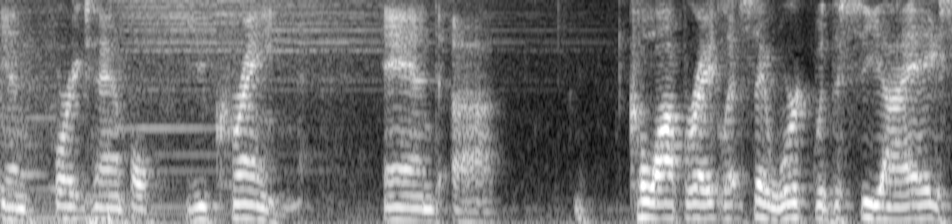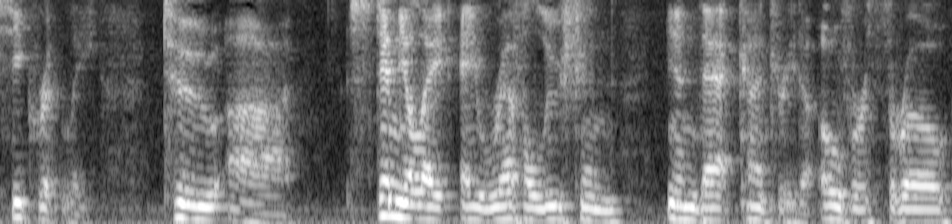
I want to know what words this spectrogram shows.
in, for example, Ukraine, and uh, cooperate, let's say, work with the CIA secretly to uh, stimulate a revolution in that country, to overthrow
